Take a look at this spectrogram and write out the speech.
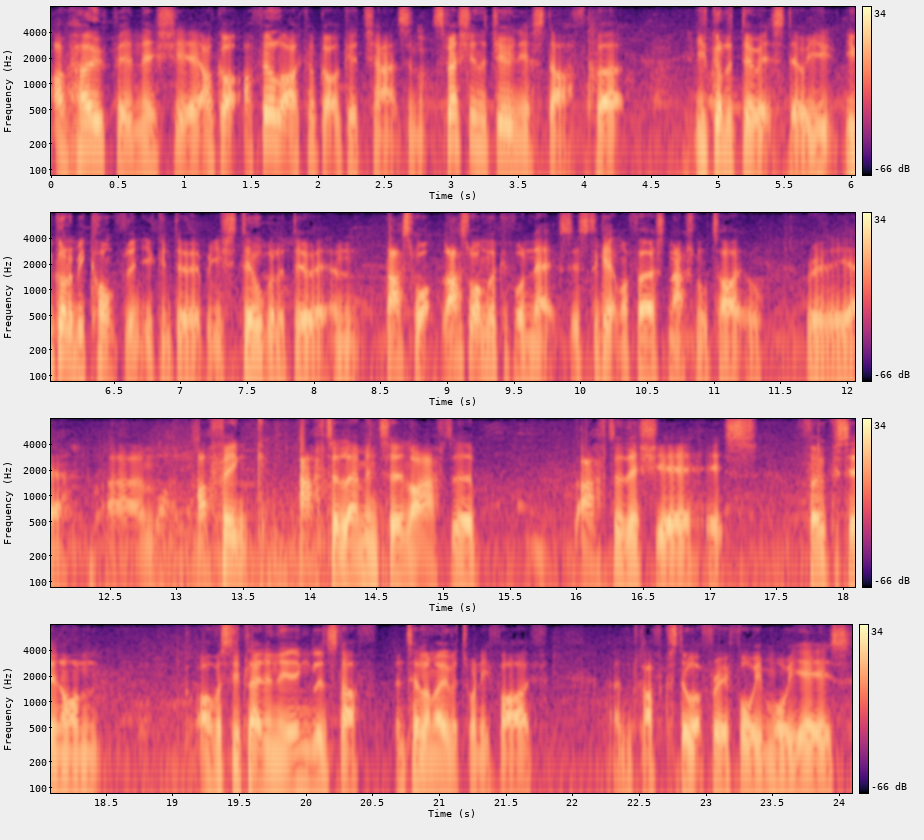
I'm hoping this year, I've got, I feel like I've got a good chance, and especially in the junior stuff, but you've got to do it still. You, you've got to be confident you can do it, but you still got to do it. And that's what, that's what I'm looking for next, is to get my first national title, really, yeah. Um, I think after Leamington, like after, after this year, it's focusing on obviously playing in the England stuff until I'm over 25. And I've still got three or four more years.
